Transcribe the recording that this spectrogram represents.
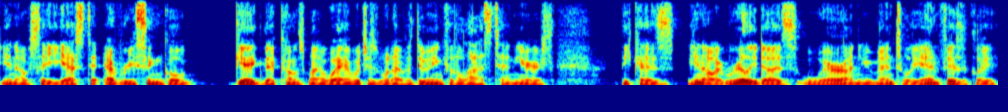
you know, say yes to every single gig that comes my way, which is what I was doing for the last ten years, because you know it really does wear on you mentally and physically,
